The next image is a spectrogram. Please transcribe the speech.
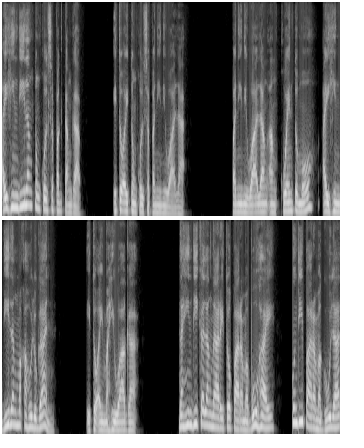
ay hindi lang tungkol sa pagtanggap. Ito ay tungkol sa paniniwala. Paniniwalang ang kwento mo ay hindi lang makahulugan. Ito ay mahiwaga. Na hindi ka lang narito para mabuhay, kundi para magulat,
